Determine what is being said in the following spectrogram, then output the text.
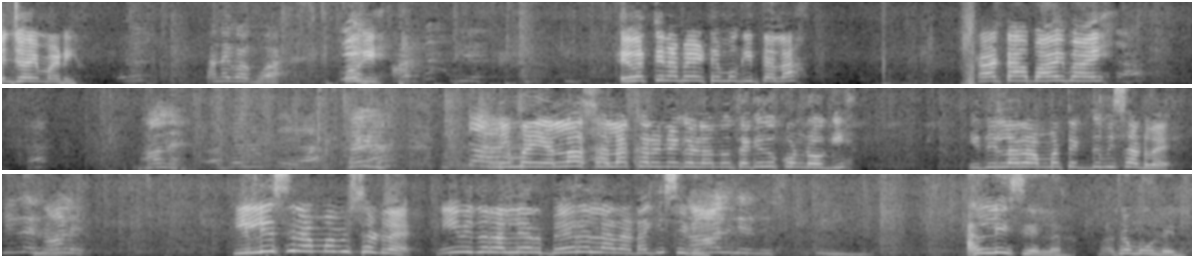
ಎಂಜಾಯ್ ಮಾಡಿ. ಮನೆಗೆ ಹೋಗುವ ಹೋಗಿ. ಇವತ್ತಿನ ಬೇಟೆ ಮುಗೀತಲ್ಲ? ಟಾಟಾ ಬಾಯ್ ಬಾಯ್ ನಿಮ್ಮ ಎಲ್ಲ ಸಲಕರಣೆಗಳನ್ನು ತೆಗೆದುಕೊಂಡು ಹೋಗಿ ಇದಿಲ್ಲರ ಅಮ್ಮ ತೆಗೆದು ಬಿಸಾಡುವೆ. ಇಲ್ಲ ನಾಳೆ. ಇಲ್ಲಿ ಸಿರ ಅಮ್ಮ ಬಿಸಾಡುವೆ. ನೀವು ಇದರಲ್ಲಿ ಬೇರೆಲ್ಲರ ಅಡಗಿಸಿಡಿ. ಅಲ್ಲಿಸಿ ಎಲ್ಲರ. ಅದರ ಮೂಲೆಯಲ್ಲಿ.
